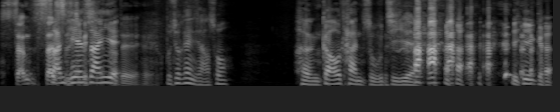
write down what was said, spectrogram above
三三天三夜，对，我就跟你讲说，很高碳足迹耶。第一个，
